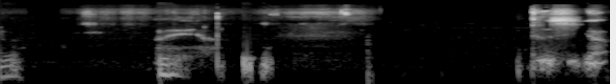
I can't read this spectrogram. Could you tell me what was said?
了。哎呀，可惜呀、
